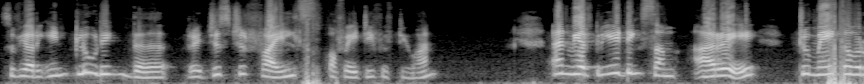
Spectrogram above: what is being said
So we are including the register files of 8051 and we are creating some array to make our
